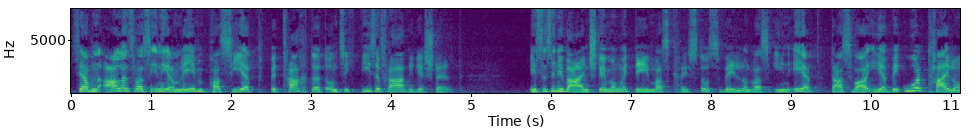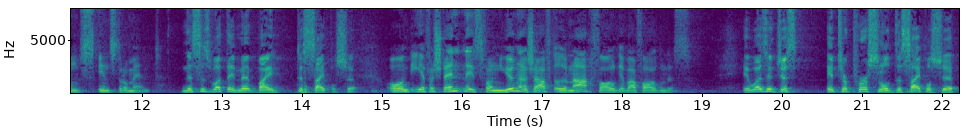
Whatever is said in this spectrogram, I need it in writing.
Sie haben alles, was in ihrem Leben passiert, betrachtet und sich diese Frage gestellt. Ist es in Übereinstimmung mit dem, was Christus will und was ihn ehrt? Das war ihr Beurteilungsinstrument. And this is what they meant by discipleship. Und ihr Verständnis von Jüngerschaft oder Nachfolge war folgendes. It wasn't just interpersonal discipleship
